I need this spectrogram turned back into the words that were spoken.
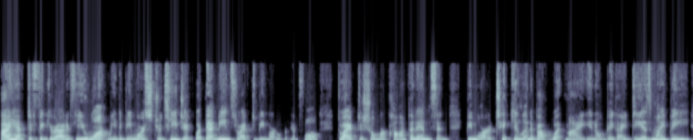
I have to figure out if you want me to be more strategic, what that means. Do I have to be more mindful? Do I have to show more confidence and be more articulate about what my, you know, big ideas might be?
